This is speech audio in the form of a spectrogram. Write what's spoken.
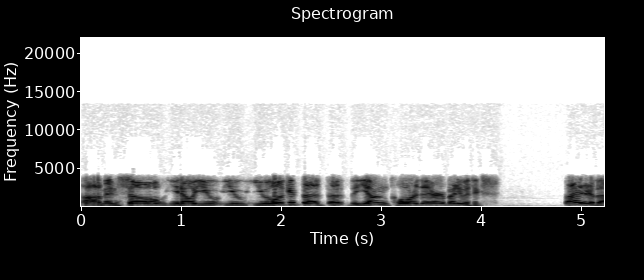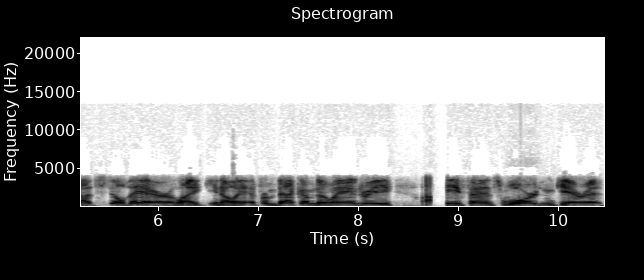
Um, and so, you know, you you you look at the the, the young core that everybody was excited about still there, like you know, from Beckham to Landry, defense, Ward and Garrett.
